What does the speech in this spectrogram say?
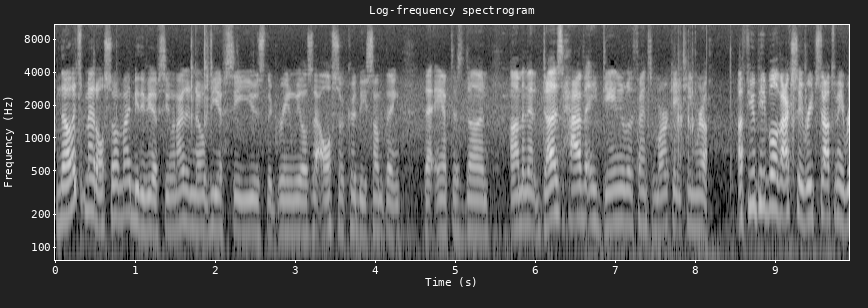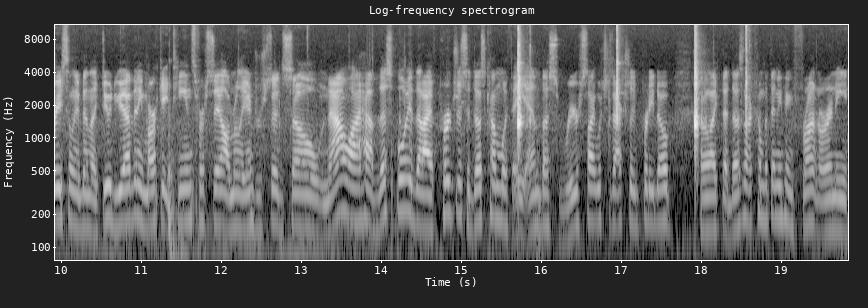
No, it's metal, so it might be the VFC one. I didn't know VFC used the green wheels. That also could be something that Amped has done. Um, and then it does have a Daniel Defense Mark 18 rail. A few people have actually reached out to me recently and been like, dude, do you have any Mark 18s for sale? I'm really interested. So now I have this boy that I've purchased. It does come with a MBUS rear sight, which is actually pretty dope. Kind of like that. Does not come with anything front or any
